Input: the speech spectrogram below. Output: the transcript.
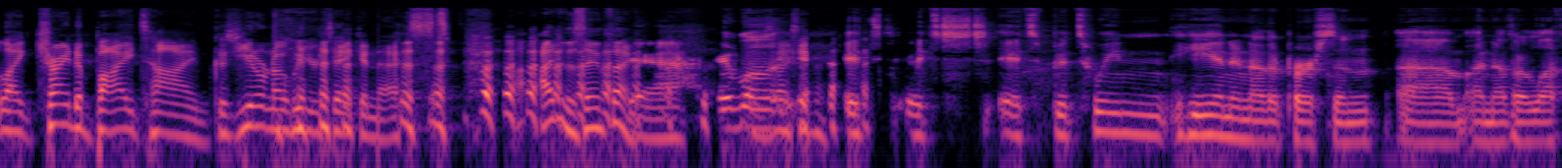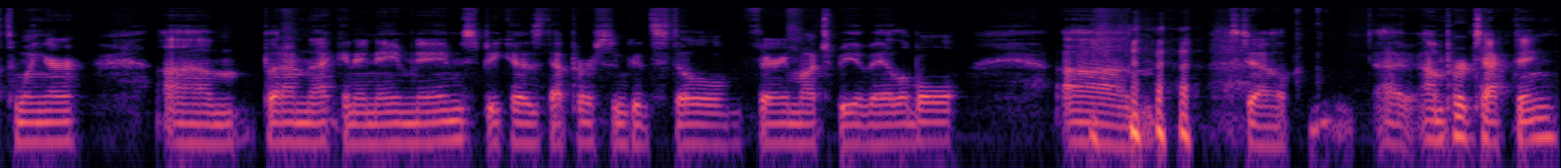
like trying to buy time because you don't know who you're taking next. I do the same thing. Yeah. It, well, it, it's it's it's between he and another person, um, another left winger. Um, but I'm not going to name names because that person could still very much be available. Um, so I, am protecting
